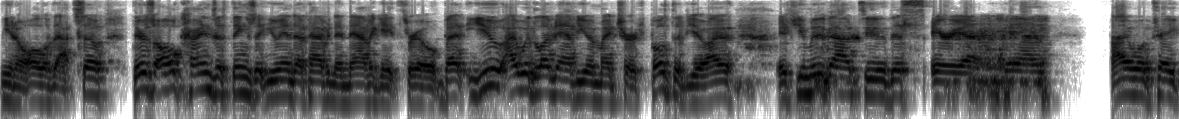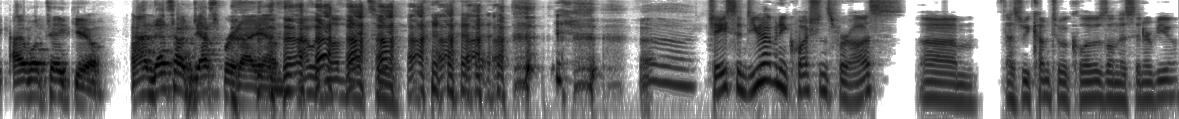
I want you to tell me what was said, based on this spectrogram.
you know all of that. So there's all kinds of things that you end up having to navigate through. But you i would love to have you in my church both of you. I if you move out to this area and i will take i will take you. Uh, that's how desperate i am. I would love that too. Jason do you have any questions for us um, as we come to a close on this interview?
